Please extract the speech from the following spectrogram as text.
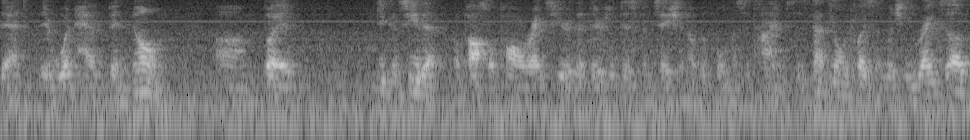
that it wouldn't have been known. Um, but you can see that Apostle Paul writes here that there's a dispensation of the fullness of times. It's not the only place in which he writes of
